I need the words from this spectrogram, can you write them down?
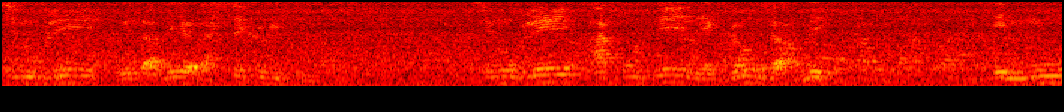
si nou vle etablir la sekurite, si nou vle afonte le gangs armé, e nou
